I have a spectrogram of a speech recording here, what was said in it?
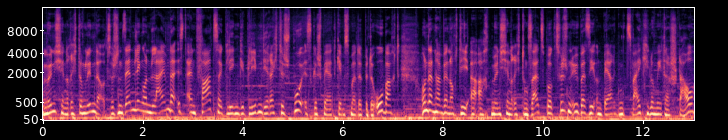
München Richtung Lindau. Zwischen Sendling und Leim, da ist ein Fahrzeug liegen geblieben. Die rechte Spur ist gesperrt. Geben Sie mir da bitte Obacht. Und dann haben wir noch die A8 München Richtung Salzburg. Zwischen Übersee und Bergen zwei Kilometer Stau.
